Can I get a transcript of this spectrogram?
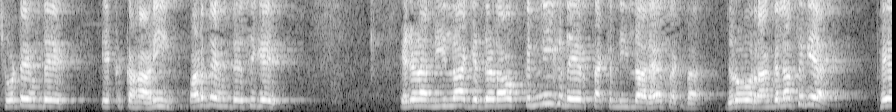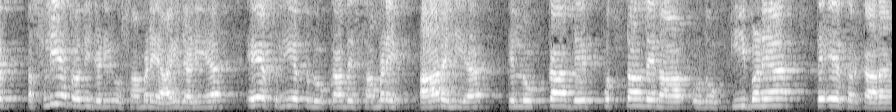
ਛੋਟੇ ਹੁੰਦੇ ਇੱਕ ਕਹਾਣੀ ਪੜ੍ਹਦੇ ਹੁੰਦੇ ਸੀਗੇ ਕਿ ਜਿਹੜਾ ਨੀਲਾ ਗਿੱਦੜ ਆ, ਉਹ ਕਿੰਨੀ ਕੁ ਦੇਰ ਤੱਕ ਨੀਲਾ ਰਹਿ ਸਕਦਾ? ਜਦੋਂ ਉਹ ਰੰਗ ਲੱਥ ਗਿਆ ਫਿਰ ਅਸਲੀਅਤ ਉਹਦੀ ਜਿਹੜੀ ਉਹ ਸਾਹਮਣੇ ਆ ਹੀ ਜਾਣੀ ਹੈ। ਇਹ ਅਸਲੀਅਤ ਲੋਕਾਂ ਦੇ ਸਾਹਮਣੇ ਆ ਰਹੀ ਹੈ ਕਿ ਲੋਕਾਂ ਦੇ ਪੁੱਤਾਂ ਦੇ ਨਾਲ ਉਦੋਂ ਕੀ ਬਣਿਆ ਤੇ ਇਹ ਸਰਕਾਰਾਂ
